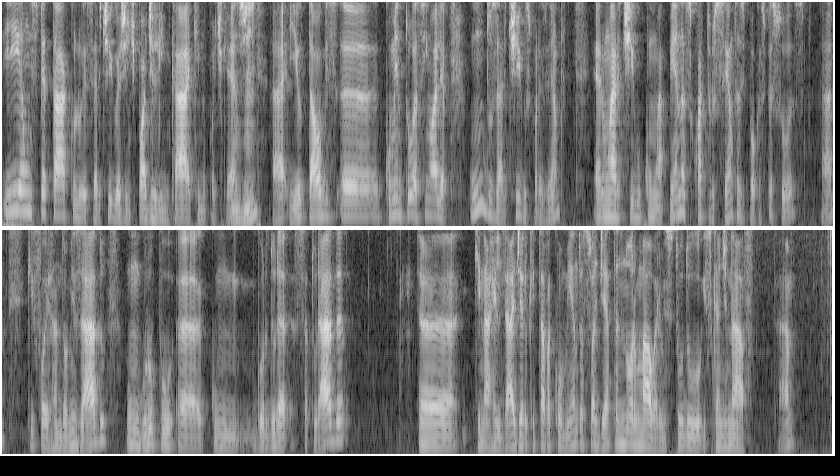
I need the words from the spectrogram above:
E é um espetáculo esse artigo, a gente pode linkar aqui no podcast. Uhum. Tá? E o Taubes uh, comentou assim: olha, um dos artigos, por exemplo, era um artigo com apenas 400 e poucas pessoas. Tá? que foi randomizado, um grupo uh, com gordura saturada, uh, que na realidade era o que estava comendo a sua dieta normal, era um estudo escandinavo. Tá?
